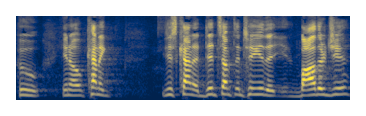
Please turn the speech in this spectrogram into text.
who you know, kind of just kind of did something to you that bothered you?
